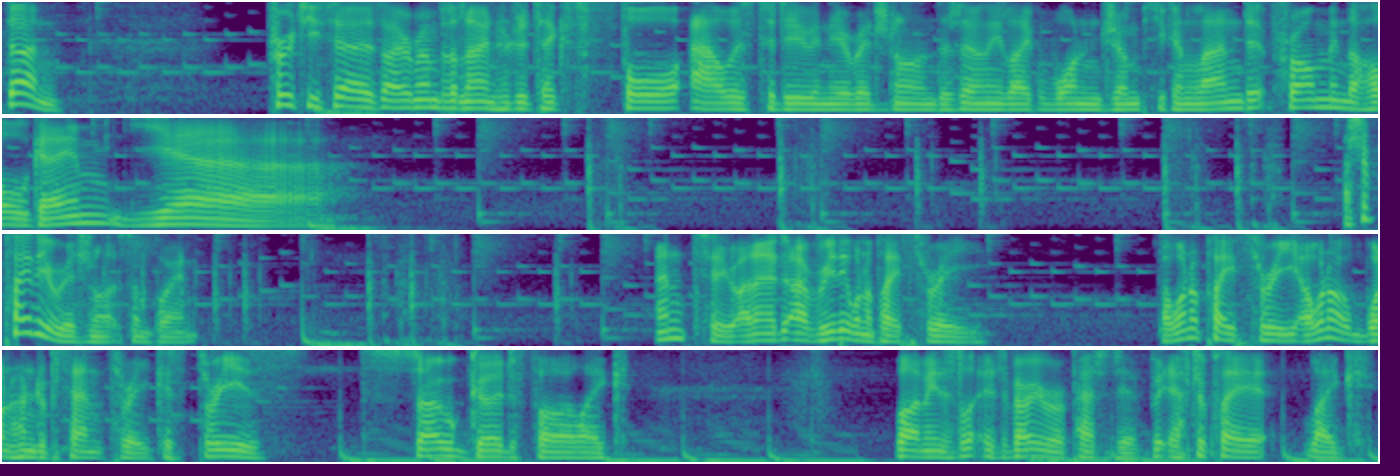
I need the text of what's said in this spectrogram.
Done. Fruity says, I remember the 900 takes four hours to do in the original and there's only like one jump you can land it from in the whole game. Yeah. I should play the original at some point. And two. And I, I really want to play three. I want to play three. I want to 100% three because three is so good for like... Well, I mean, it's, it's very repetitive, but you have to play it like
